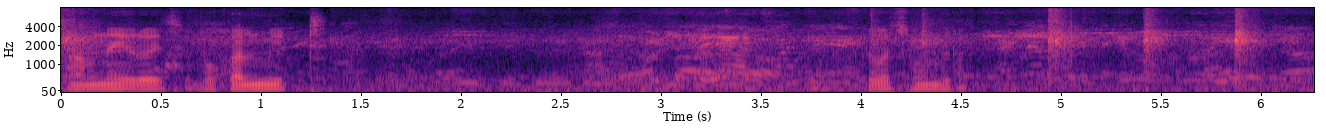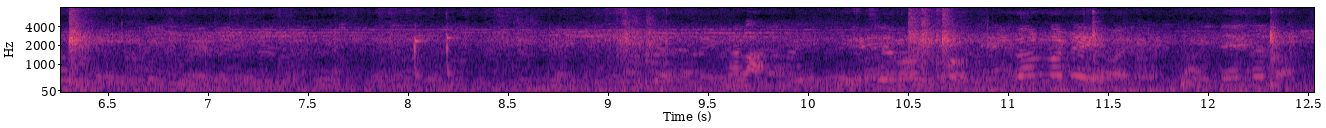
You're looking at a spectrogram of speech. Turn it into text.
সামনেই রয়েছে ভোকাল মিট দেখতে পাচ্ছ আর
